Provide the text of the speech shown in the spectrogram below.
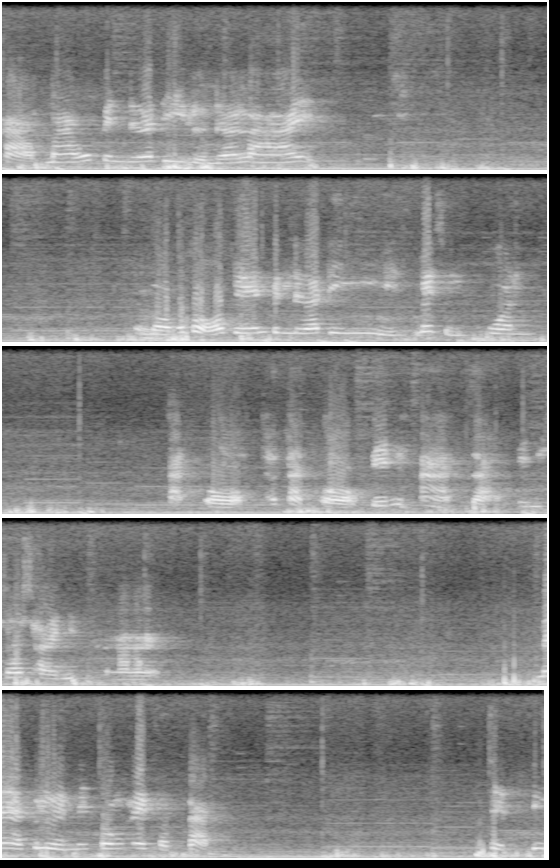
ข่าวมาว่าเป็นเนื้อดีหรือเนื้อร้ายหมอก็บอกว่าเบนเป็นเนื้อดี ไม่สมควร ตัดออก ถ้าตัดออกเบนอาจจะเป็นเจ้าชายนิทรา แม่ก็เลยไม่ต้องให้เขาตัดเจ็ดปี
